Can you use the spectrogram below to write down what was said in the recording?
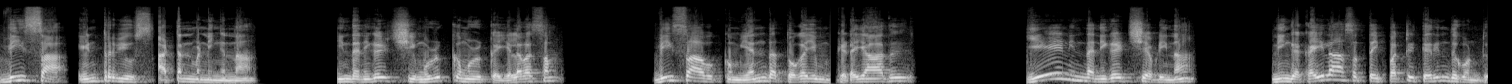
விசா இன்டர்வியூஸ் அட்டன் பண்ணீங்கன்னா இந்த நிகழ்ச்சி முழுக்க முழுக்க இலவசம். விசாவுக்கும் எந்த தொகையும் கிடையாது. ஏன் இந்த நிகழ்ச்சி அப்படின்னா நீங்க கைலாசத்தை பற்றி தெரிந்து கொண்டு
